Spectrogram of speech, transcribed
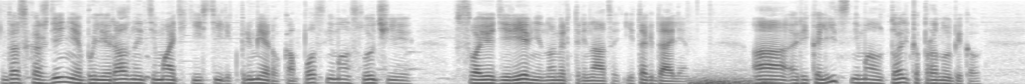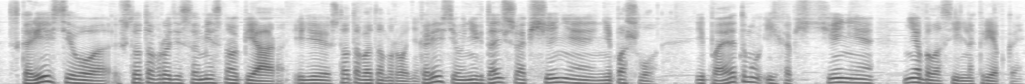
до схождения были разные тематики и стили. К примеру, Компот снимал случаи в своей деревне номер 13 и так далее. А Риколит снимал только про нубиков. Скорее всего, что-то вроде совместного пиара или что-то в этом роде. Скорее всего, у них дальше общение не пошло, и поэтому их общение не было сильно крепкое,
